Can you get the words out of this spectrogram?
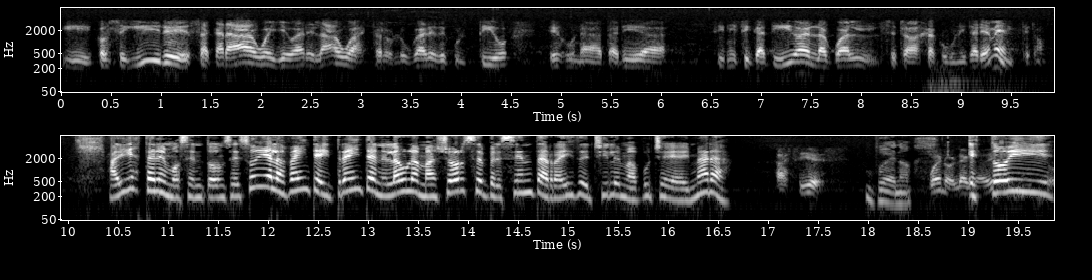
Y conseguir eh, sacar agua y llevar el agua hasta los lugares de cultivo es una tarea significativa en la cual se trabaja comunitariamente, ¿no? Ahí estaremos entonces. Hoy a las 20 y 30 en el aula mayor se presenta a raíz de Chile, Mapuche y Aymara. Así es. Bueno, bueno estoy...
